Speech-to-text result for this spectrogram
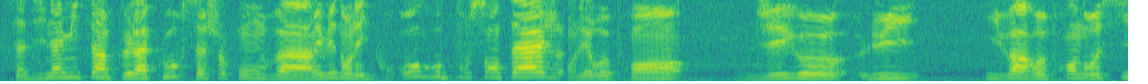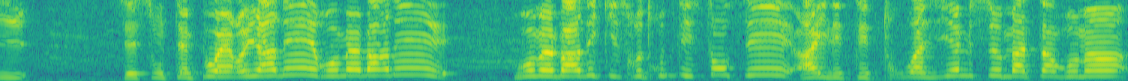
Ça dynamite un peu la course, sachant qu'on va arriver dans les gros gros pourcentages. On les reprend. Diego, lui, il va reprendre aussi. C'est son tempo. Et regardez, Romain Bardet Romain Bardet qui se retrouve distancé. Ah, il était troisième ce matin, Romain.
